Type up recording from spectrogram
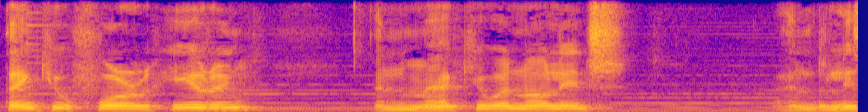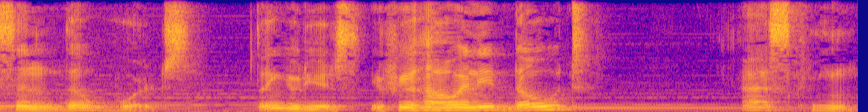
Thank you for hearing and make your knowledge and listen the words. Thank you, dears. If you have any doubt, ask me.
